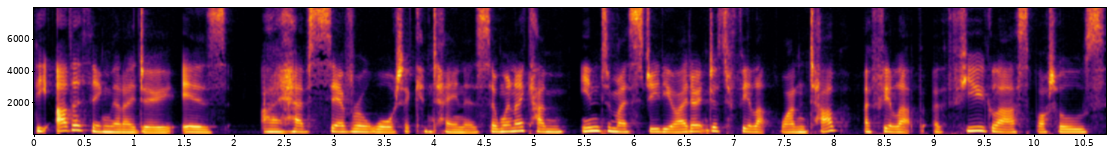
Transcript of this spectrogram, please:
the other thing that I do is I have several water containers. So when I come into my studio, I don't just fill up one tub, I fill up a few glass bottles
